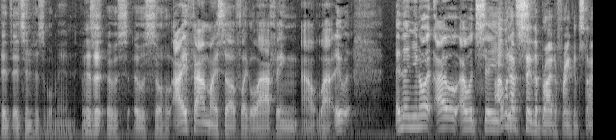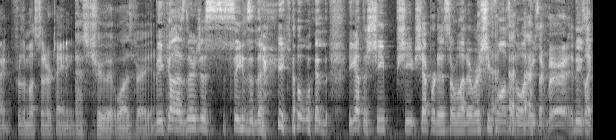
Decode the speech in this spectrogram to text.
It, it's Invisible Man. It Is was, it? It was. It was so. I found myself like laughing out loud. It, wa- and then you know what? I, I would say I would have to say The Bride of Frankenstein for the most entertaining. that's true. It was very. because there's just scenes in there, you know, when you got the sheep, sheep shepherdess or whatever, she falls in the water. He's like, "Bleh," and he's like,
